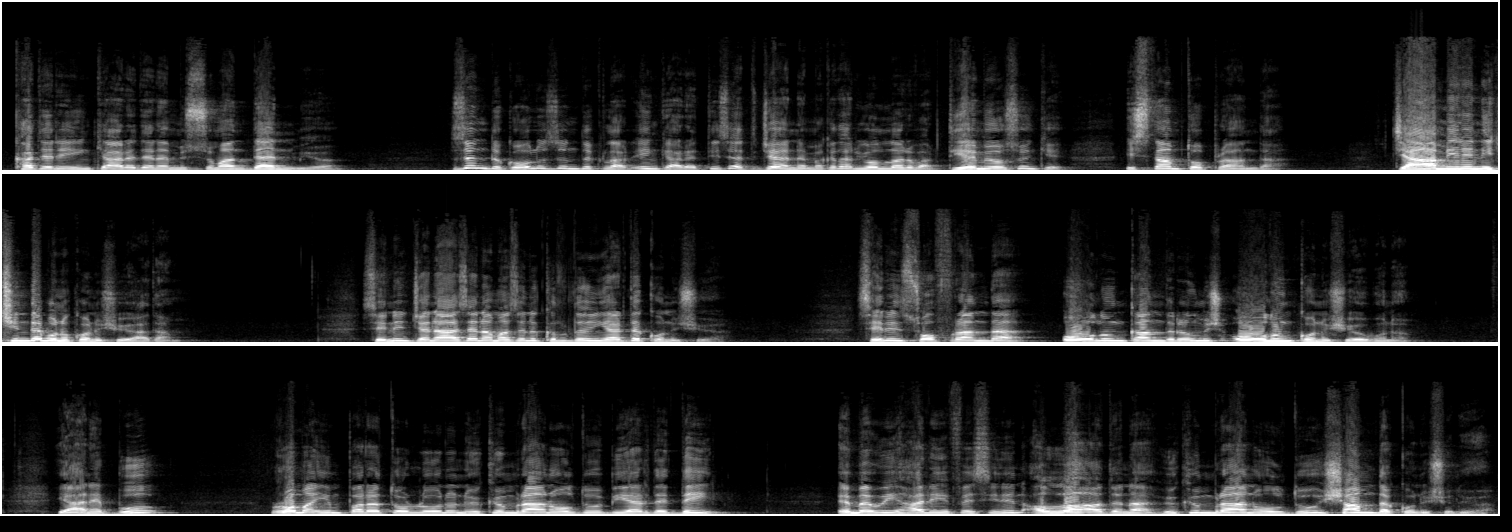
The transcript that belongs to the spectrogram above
kaderi inkar edene Müslüman denmiyor, zındık oğlu zındıklar inkar ettiyse cehenneme kadar yolları var. Diyemiyorsun ki İslam toprağında caminin içinde bunu konuşuyor adam. Senin cenaze namazını kıldığın yerde konuşuyor. Senin sofranda oğlun kandırılmış oğlun konuşuyor bunu. Yani bu Roma İmparatorluğu'nun hükümran olduğu bir yerde değil. Emevi halifesinin Allah adına hükümran olduğu Şam'da konuşuluyor.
